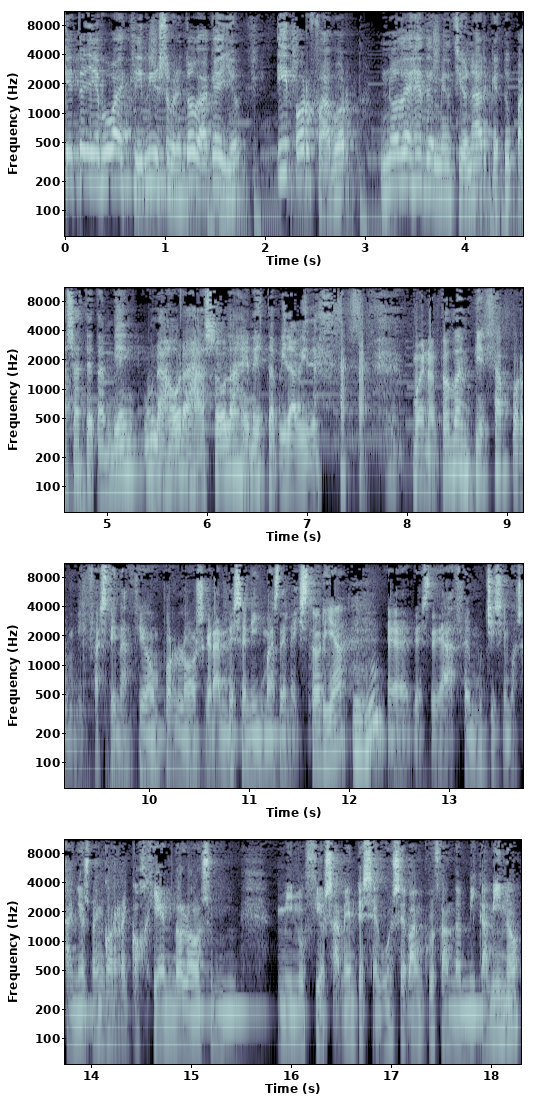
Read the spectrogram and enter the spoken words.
qué te llevó a escribir sobre todo aquello y por favor no dejes de mencionar que tú pasaste también unas horas a solas en esta pirámide. bueno, todo empieza por mi fascinación por los grandes enigmas de la historia. Eh, desde hace muchísimos años vengo recogiéndolos minuciosamente según se van cruzando en mi camino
